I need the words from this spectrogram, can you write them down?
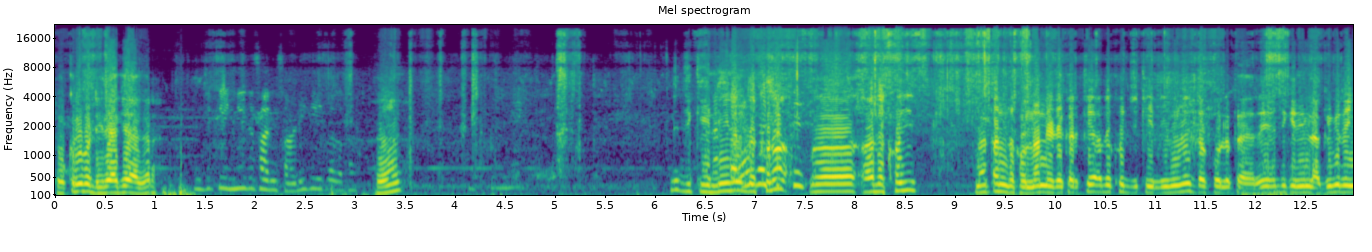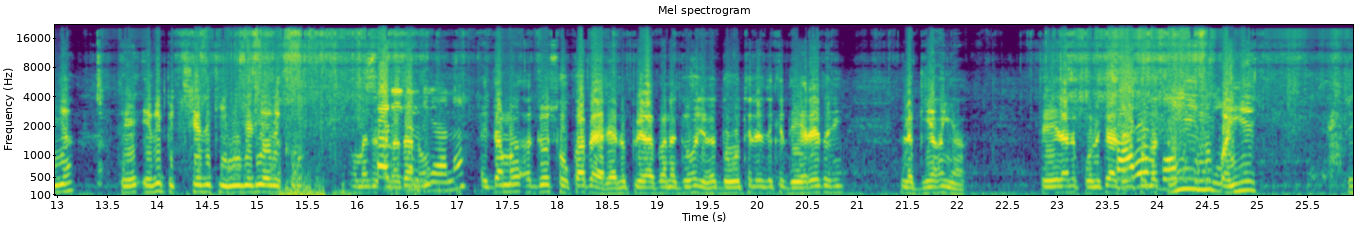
ਟੋਕਰੀ ਵੱਡੀ ਲੈ ਕੇ ਆ ਕਰ ਯਕੀਨੀ ਤਾਂ ਸਾਰੀ ਸਾੜੀ ਗਈ ਲੱਗਦਾ। ਹਾਂ? ਨਹੀਂ ਯਕੀਨੀ ਨੂੰ ਦੇਖੋ ਨਾ ਆ ਦੇਖੋ ਜੀ ਮੈਂ ਤੁਹਾਨੂੰ ਦਿਖਾਉਣਾ ਨੇੜੇ ਕਰਕੇ ਆ ਦੇਖੋ ਯਕੀਨੀ ਨੂੰ ਇਦਾਂ ਫੁੱਲ ਪੈ ਰਹੇ ਆ ਯਕੀਨੀ ਲੱਗ ਵੀ ਰਹੀਆਂ। ਤੇ ਇਹਦੇ ਪਿੱਛੇ ਯਕੀਨੀ ਜਿਹੜੀ ਉਹ ਦੇਖੋ ਉਹ ਮੈਂ ਦੱਸਣਾ ਤੁਹਾਨੂੰ। ਇਦਾਂ ਮੈਂ ਅੱਗੇ ਸੋਕਾ ਪੈ ਰਿਹਾ ਨੂੰ ਪੀਲਾਪਨ ਅੱਗੇ ਹੋ ਜਾਂਦਾ। ਦੋ ਥੱਲੇ ਦੇਖ ਦੇਖ ਰਹੇ ਤੁਸੀਂ ਲੱਗੀਆਂ ਹੋਈਆਂ। ਤੇ ਇਹਨਾਂ ਨੇ ਫੁੱਲ ਸਾਰਿਆਂ ਦੇਖੋ ਕੀ ਇਹਨੂੰ। ਪਾਈਏ? ਤੇ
